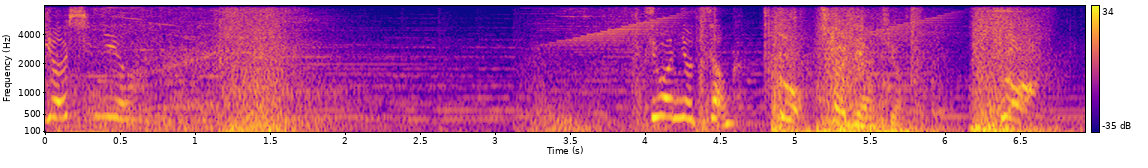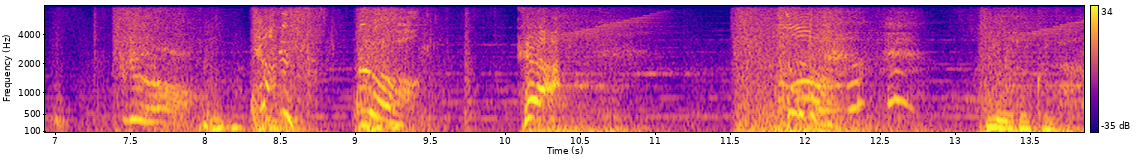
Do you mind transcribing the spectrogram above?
여신이요. 지원 요청. 처리하죠. 모르구나.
